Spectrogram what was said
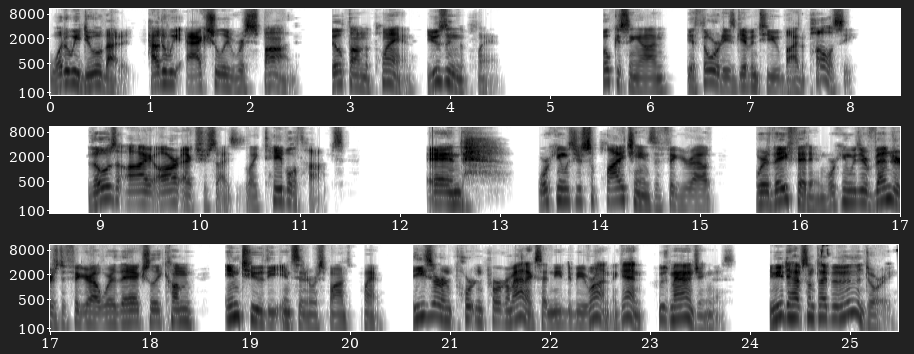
What do we do about it? How do we actually respond? Built on the plan, using the plan focusing on the authorities given to you by the policy. Those IR exercises like tabletops and working with your supply chains to figure out where they fit in, working with your vendors to figure out where they actually come into the incident response plan. These are important programmatics that need to be run. Again, who's managing this? You need to have some type of inventory,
